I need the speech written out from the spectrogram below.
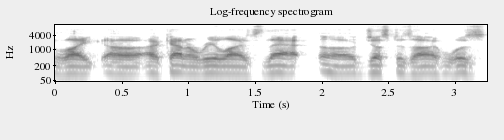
Like uh, I kind of realized that uh, just as I was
